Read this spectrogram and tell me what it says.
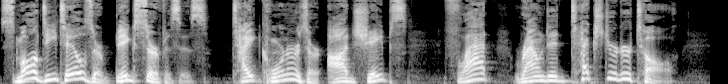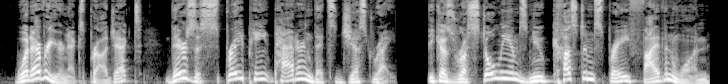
Small details are big surfaces, tight corners are odd shapes, flat, rounded, textured, or tall. Whatever your next project, there's a spray paint pattern that's just right. Because Rust-Oleum Custom Spray 5 and 1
